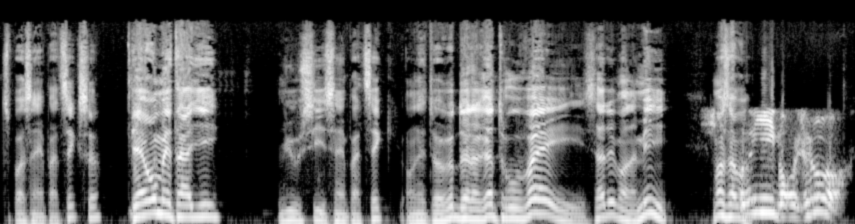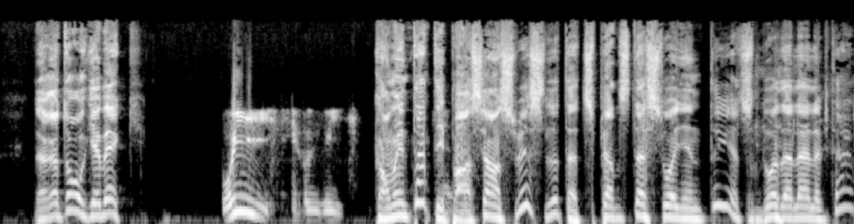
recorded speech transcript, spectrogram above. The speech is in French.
C'est pas sympathique, ça? Pierrot Métraillé, lui aussi est sympathique. On est heureux de le retrouver. Salut, mon ami. Moi, ça va? Oui, bonjour. De retour au Québec. Oui, oui, oui. Combien de temps t'es passé en Suisse, là? T'as-tu perdu ta citoyenneté? As-tu le droit d'aller à l'hôpital?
